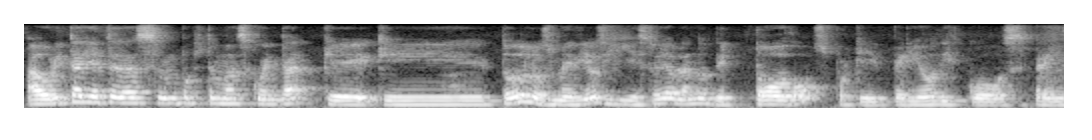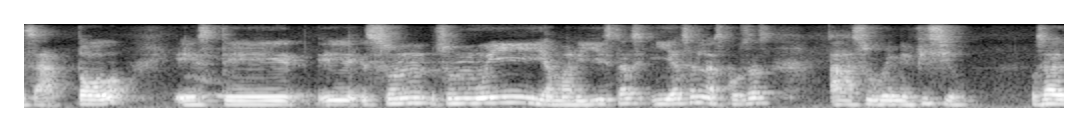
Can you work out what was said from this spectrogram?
ahorita ya te das un poquito más cuenta que, que todos los medios, y estoy hablando de todos, porque periódicos, prensa, todo, este, eh, son, son muy amarillistas y hacen las cosas a su beneficio. O sea,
